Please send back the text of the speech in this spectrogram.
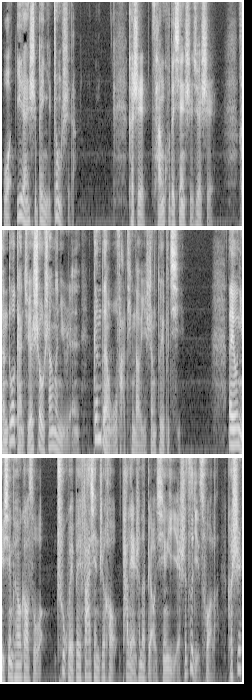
我依然是被你重视的。可是残酷的现实却是。很多感觉受伤的女人根本无法听到一声对不起。那有女性朋友告诉我，出轨被发现之后，她脸上的表情也是自己错了，可是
